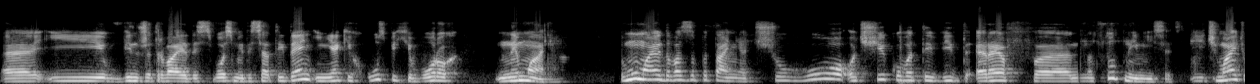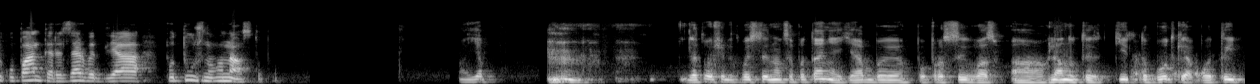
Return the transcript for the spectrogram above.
Е, і він вже триває десь 8-10 день, і ніяких успіхів ворог не має. Тому маю до вас запитання: чого очікувати від РФ е, наступний місяць, і чи мають окупанти резерви для потужного наступу? Я для того, щоб відповісти на це питання, я би попросив вас а, глянути ті здобутки або ті,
